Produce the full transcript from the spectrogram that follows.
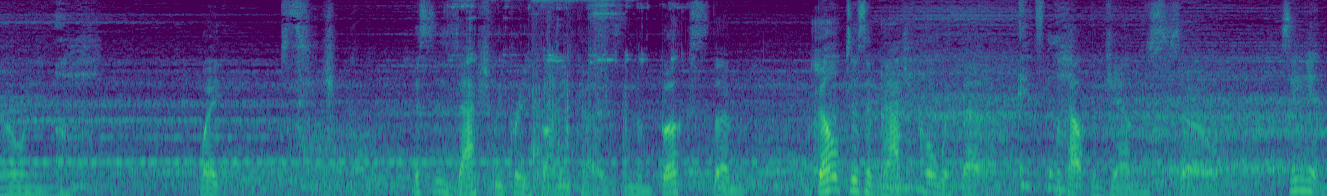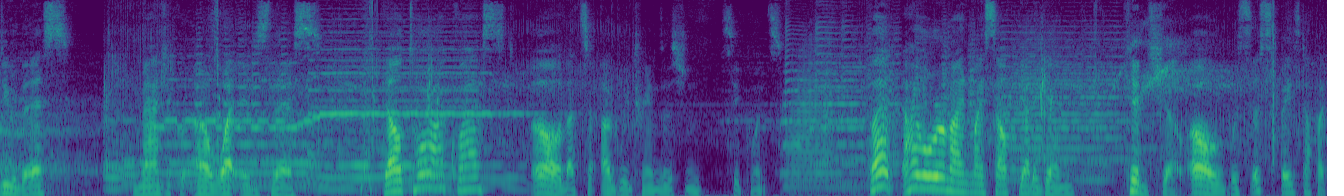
It's. Wait. this is actually pretty funny because in the books the belt isn't magical with the It's the without the gems, so seeing it do this magically. Oh, what is this? Deltora quest. Oh, that's an ugly transition sequence. But I will remind myself yet again. Kids show. Oh, was this based off like?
